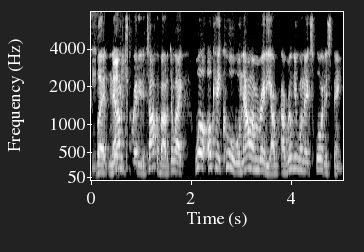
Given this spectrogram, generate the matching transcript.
Hmm. But now that you're ready to talk about it, they're like, well, okay, cool. Well, now I'm ready. I, I really want to explore this thing.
